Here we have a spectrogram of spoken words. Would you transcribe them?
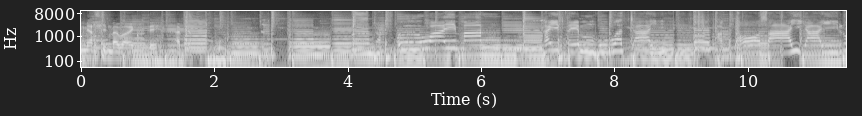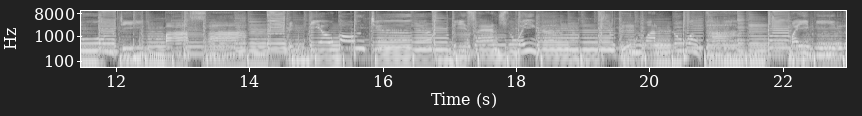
Merci de m'avoir écouté, à bientôt. ให้เต็มหัวใจถักทอสายใหญ่ล่วงจีปาสา เป็นเกี่ยวก้มชื่อ ที่แสนสวยงามคืนวันล่วงผ่านไม่มีโร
